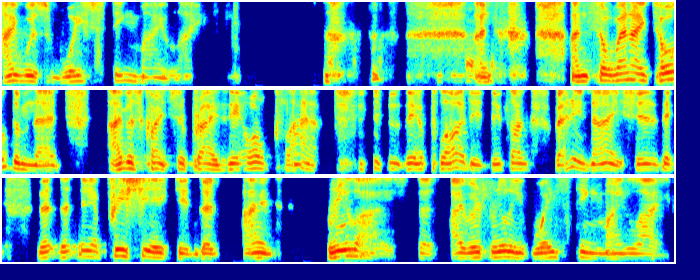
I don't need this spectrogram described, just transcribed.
I was wasting my life. and, and so when I told them that, I was quite surprised. They all clapped. they applauded. They thought, very nice. They, they, they appreciated that I'd realized that I was really wasting my life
